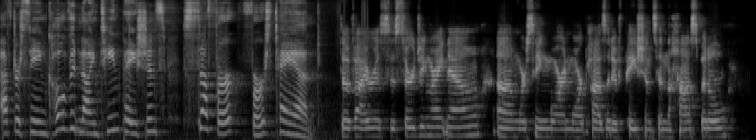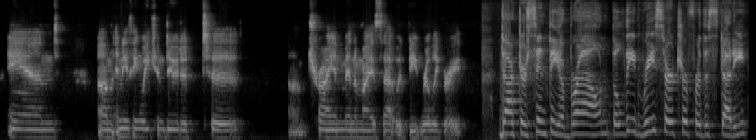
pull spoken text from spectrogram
after seeing COVID 19 patients suffer firsthand. The virus is surging right now. Um, we're seeing more and more positive patients in the hospital, and um, anything we can do to, to um, try and minimize that would be really great. Dr. Cynthia Brown, the lead researcher for the study,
